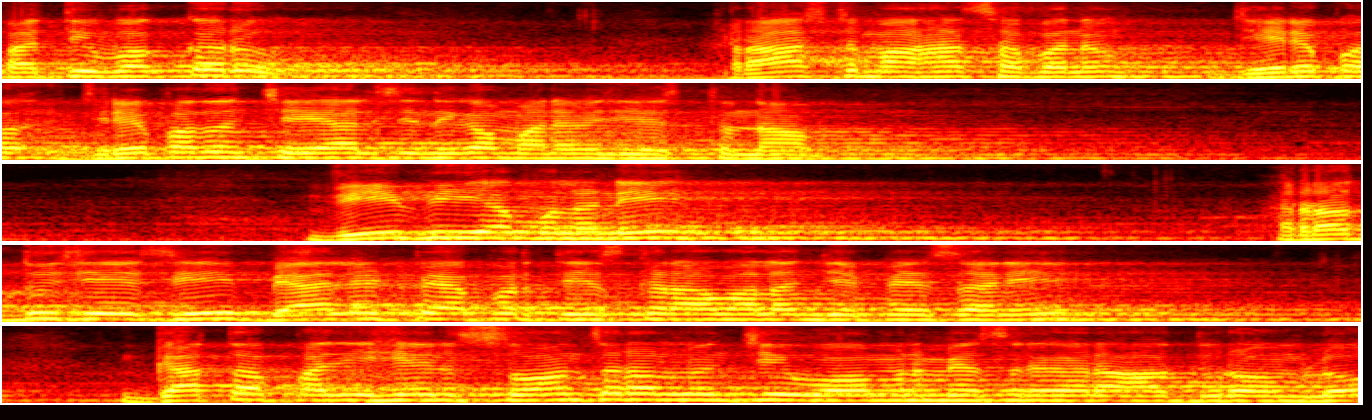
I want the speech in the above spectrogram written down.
ప్రతి ఒక్కరూ రాష్ట్ర మహాసభను జరప జయపదం చేయాల్సిందిగా మనవి చేస్తున్నాం. వివిఎంలని రద్దు చేసి బ్యాలెట్ పేపర్ తీసుకురావాలని చెప్పేసి అని గత పదిహేను సంవత్సరాల నుంచి ఓమన గారి ఆధ్వర్యంలో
